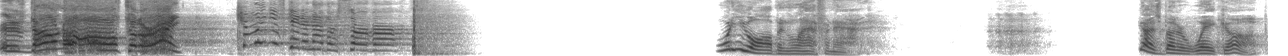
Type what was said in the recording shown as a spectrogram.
is down the hall to the right. Can we just get another server? What have you all been laughing at? You guys better wake up.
